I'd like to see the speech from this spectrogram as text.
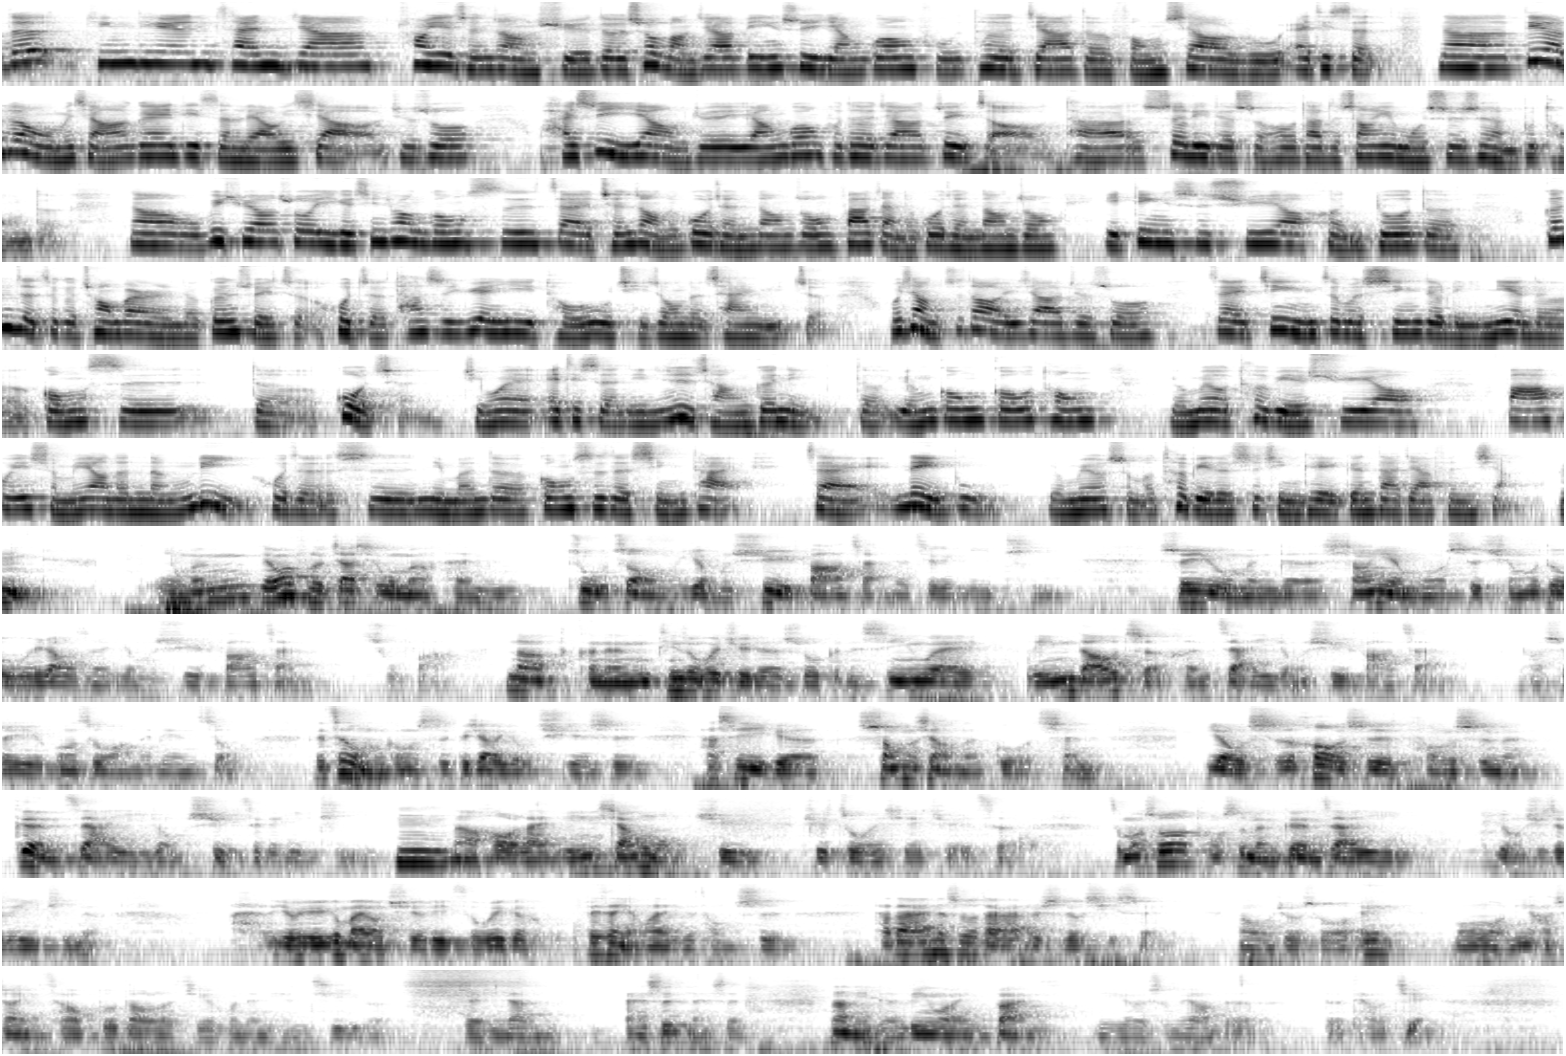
好的，今天参加创业成长学的受访嘉宾是阳光伏特加的冯孝如 Edison。那第二段我们想要跟 Edison 聊一下，就是说还是一样，我觉得阳光伏特加最早它设立的时候，它的商业模式是很不同的。那我必须要说，一个新创公司在成长的过程当中，发展的过程当中，一定是需要很多的。跟着这个创办人的跟随者，或者他是愿意投入其中的参与者。我想知道一下，就是说，在经营这么新的理念的公司的过程，请问 Edison，你日常跟你的员工沟通有没有特别需要发挥什么样的能力，或者是你们的公司的形态在内部有没有什么特别的事情可以跟大家分享？嗯，我们阳光福的家其实我们很注重永续发展的这个议题。所以我们的商业模式全部都围绕着永续发展出发。那可能听众会觉得说，可能是因为领导者很在意永续发展啊，所以公司往那边走。那在我们公司比较有趣的是，它是一个双向的过程。有时候是同事们更在意永续这个议题，嗯，然后来影响我去去做一些决策。怎么说同事们更在意永续这个议题呢？有有一个蛮有趣的例子，我一个非常仰赖的一个同事。他大概那时候大概二十六七岁，那我就说，哎，某某，你好像也差不多到了结婚的年纪了，对，那男生男生，那你的另外一半，你有什么样的的条件？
